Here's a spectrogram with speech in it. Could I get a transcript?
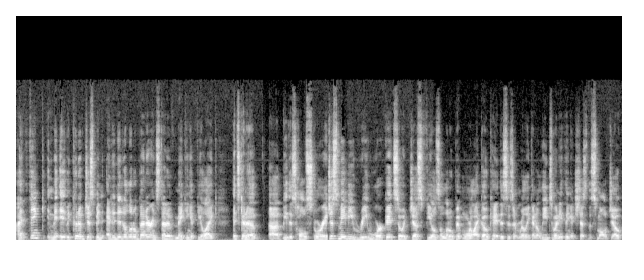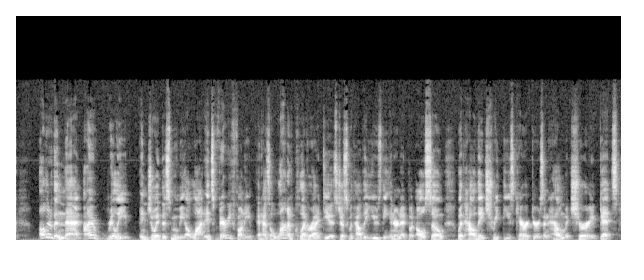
I think it, it, could have just been edited a little better instead of making it feel like it's gonna uh, be this whole story. Just maybe rework it so it just feels a little bit more like, okay, this isn't really gonna lead to anything, it's just the small joke. Other than that, I really enjoyed this movie a lot. It's very funny. It has a lot of clever ideas just with how they use the internet, but also with how they treat these characters and how mature it gets.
